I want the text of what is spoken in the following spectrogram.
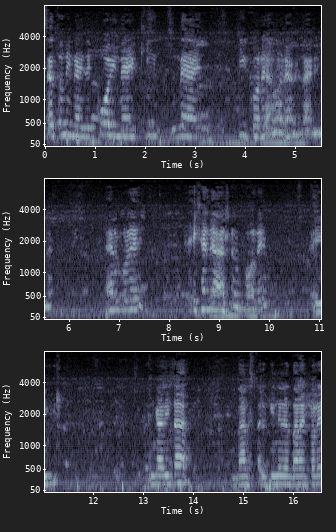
চেতনই নেই যে কই নেয় কি নেয় কি করে আমার আমি জানি না। এরপরে এখানে আসার পরে এই গাড়িটা রাস্তায় কিনে দাঁড়া করে,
